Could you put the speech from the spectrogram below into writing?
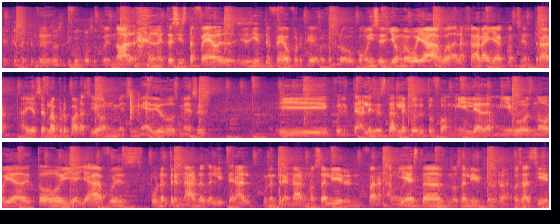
el que sacrifica Pues- todo ese tipo de cosas? Pues no, la, neta sí está feo, o sea, sí se siente feo porque, por ejemplo, como dices, yo me voy a Guadalajara ya a concentrar, ahí a hacer la preparación, mes y medio, dos meses, y pues literal es estar lejos de tu familia, de amigos, novia, de todo, y allá pues puro entrenar, o sea, literal, puro entrenar, no salir para fiestas, no salir, o sea, sí,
